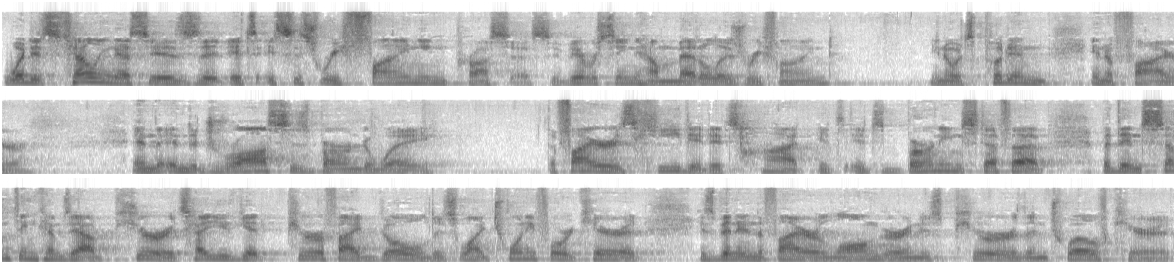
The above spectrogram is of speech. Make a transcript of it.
what it's telling us is that it's, it's this refining process. Have you ever seen how metal is refined? You know, it's put in, in a fire, and the, and the dross is burned away. The fire is heated, it's hot, it's, it's burning stuff up, but then something comes out pure. It's how you get purified gold. It's why 24 karat has been in the fire longer and is purer than 12 karat,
